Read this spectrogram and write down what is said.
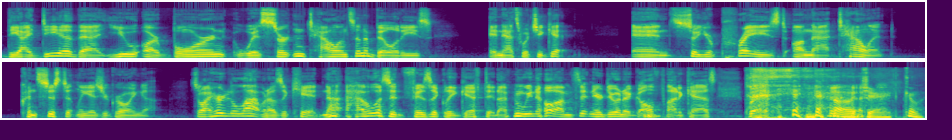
the idea that you are born with certain talents and abilities and that's what you get. And so you're praised on that talent consistently as you're growing up. So I heard it a lot when I was a kid. Not I wasn't physically gifted. I mean, we know I'm sitting here doing a golf podcast, but oh, Jared, come on.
